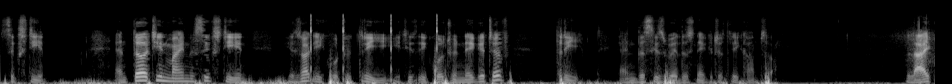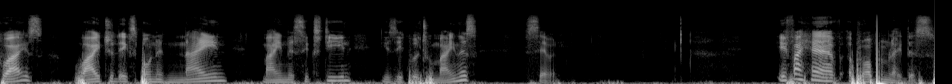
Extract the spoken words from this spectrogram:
16. And 13 minus 16 is not equal to 3. It is equal to negative 3 and this is where this negative 3 comes from. Likewise, y to the exponent 9 minus 16 is equal to minus 7. If I have a problem like this,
